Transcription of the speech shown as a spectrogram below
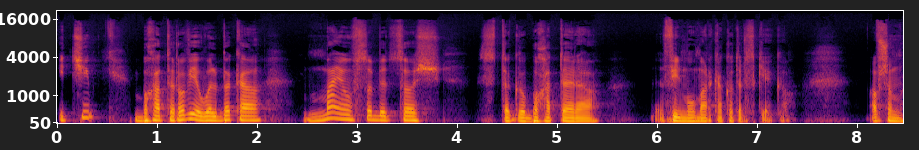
I ci bohaterowie Welbecka mają w sobie coś z tego bohatera filmu Marka Koterskiego. Owszem,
